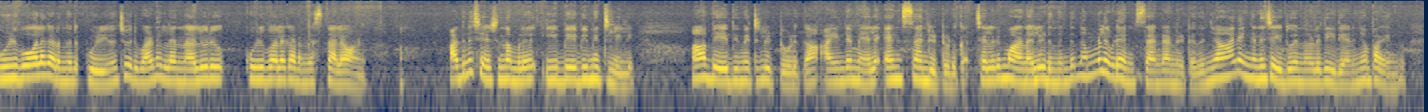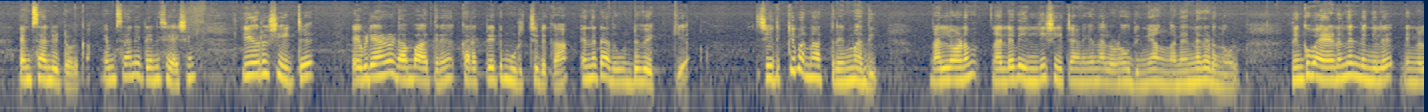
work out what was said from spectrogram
കുഴി പോലെ കടന്നൊരു കുഴി എന്ന് വെച്ചാൽ ഒരുപാടല്ല എന്നാലും ഒരു കുഴി പോലെ കടന്ന സ്ഥലമാണ്. അതിനുശേഷം നമ്മൾ ഈ ബേബി മെറ്റലില്ലേ ആ ബേബി മെറ്റൽ ഇട്ട് കൊടുക്കുക. അതിന്റെ മേലെ എം സാൻഡ് ഇട്ട് കൊടുക്കുക. ചിലർ മണൽ ഇടുന്നുണ്ട്. നമ്മളിവിടെ എം സാൻഡാണ് ഇട്ടത്. ഞാൻ എങ്ങനെ ചെയ്തു എന്നുള്ള രീതിയാണ് ഞാൻ പറയുന്നത്. എം സാൻഡ് ഇട്ട് കൊടുക്കുക. എം സാൻഡ് ഇട്ടതിന് ശേഷം ഈ ഒരു ഷീറ്റ് എവിടെയാണ് ഇടാൻ പാകത്തിന് കറക്റ്റായിട്ട് മുറിച്ചെടുക്കുക. എന്നിട്ട് അതുകൊണ്ട് വെക്കുക. ശരിക്കും പറഞ്ഞാൽ അത്രയും മതി. നല്ലോണം നല്ല വലിയ ഷീറ്റാണെങ്കിൽ നല്ലോണം ഒതുങ്ങി അങ്ങനെ തന്നെ കിടന്നോളും. നിങ്ങൾക്ക് വേണമെന്നുണ്ടെങ്കിൽ നിങ്ങൾ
